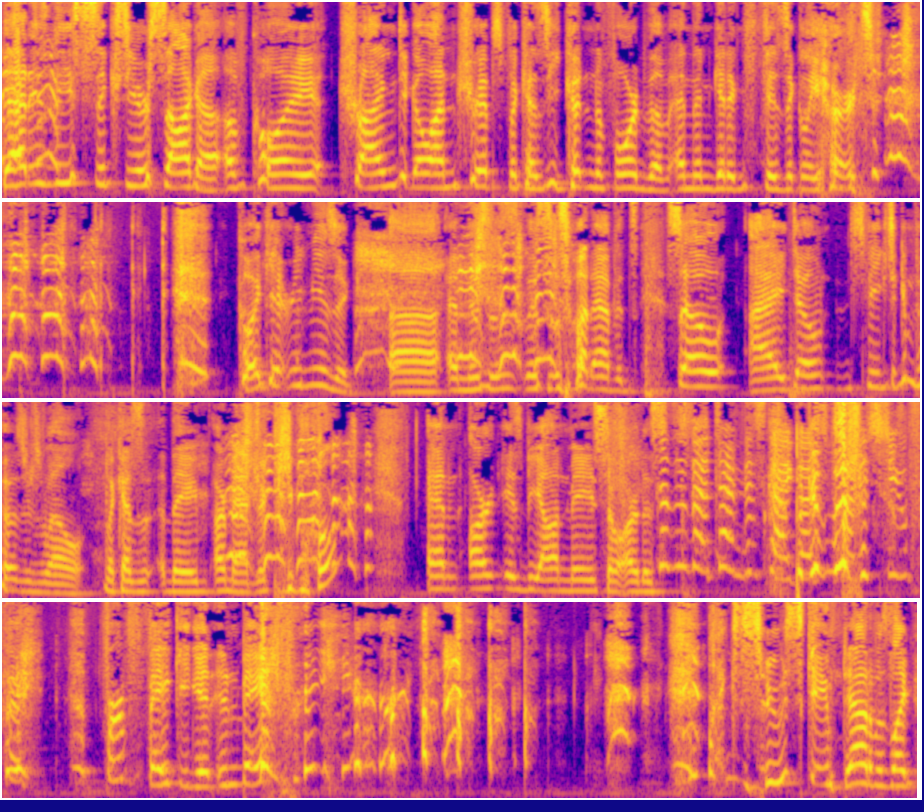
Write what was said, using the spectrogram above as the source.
that is the six-year saga of Coy trying to go on trips because he couldn't afford them, and then getting physically hurt. Coy can't read music, uh, and this is this is what happens. So I don't speak to composers well because they are magic people, and art is beyond me. So artists Because of that time this guy got punished you for. for faking it in band for a year. like Zeus came down and was like,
